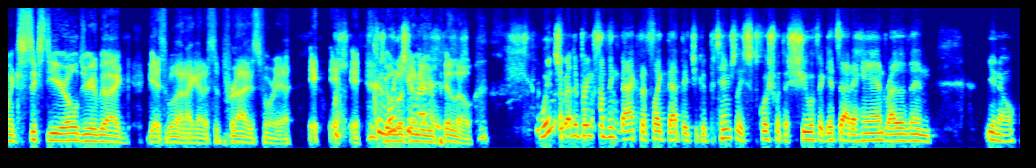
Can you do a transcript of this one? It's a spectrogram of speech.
like 60 year old. You're going to be like, guess what? I got a surprise for you. Go look you under rather- your pillow. Wouldn't you rather bring something back that's like that that you could potentially squish with a shoe if it gets out of hand, rather than, you know?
